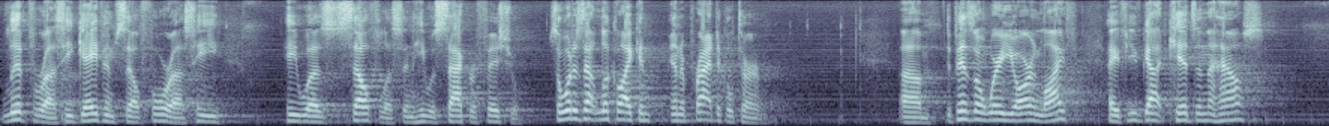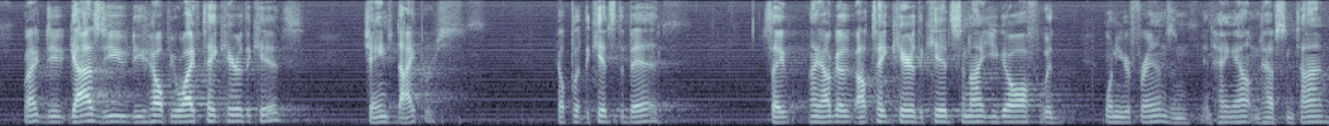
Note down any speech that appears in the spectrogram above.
lived for us, He gave Himself for us, he, he was selfless and He was sacrificial. So, what does that look like in, in a practical term? Um, depends on where you are in life. Hey, if you've got kids in the house, right? Do, guys, do you, do you help your wife take care of the kids? Change diapers? Help put the kids to bed? Say, hey, I'll go, I'll take care of the kids tonight. You go off with one of your friends and, and hang out and have some time.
